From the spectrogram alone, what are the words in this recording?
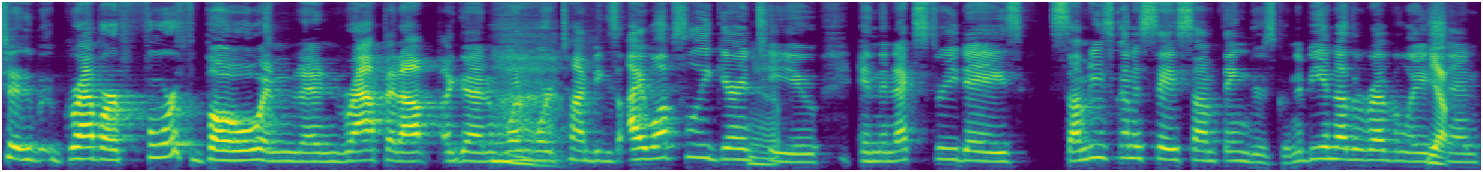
to grab our fourth bow and and wrap it up again one more time because I will absolutely guarantee yeah. you in the next 3 days somebody's going to say something. There's going to be another revelation, yep.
